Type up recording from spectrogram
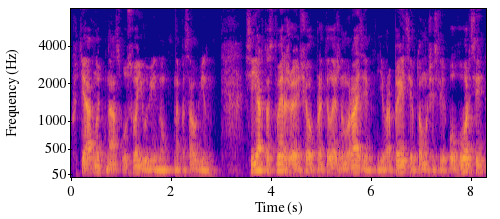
втягнуть нас у свою війну, написав він. Сіярто стверджує, що в протилежному разі європейці, в тому числі угорці,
